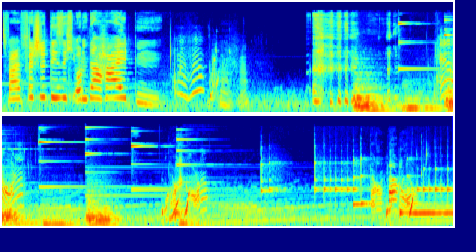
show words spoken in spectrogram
Zwei Fische, die sich unterhalten.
